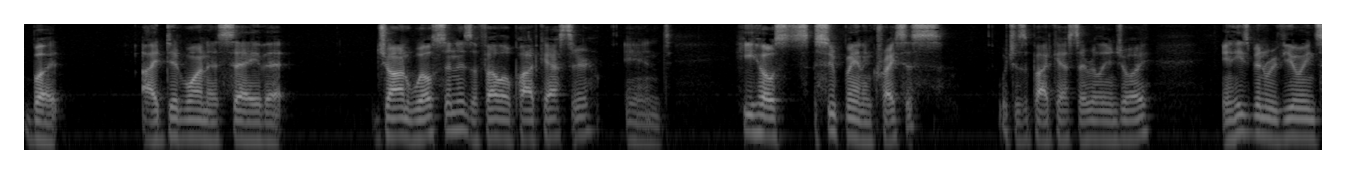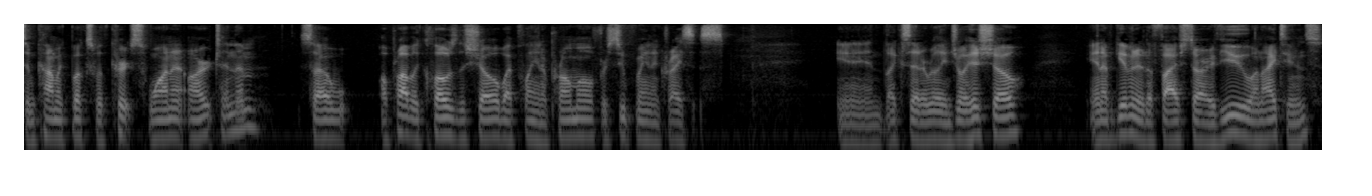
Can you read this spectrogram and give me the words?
But I did want to say that John Wilson is a fellow podcaster, and he hosts Superman in Crisis, which is a podcast I really enjoy. And he's been reviewing some comic books with Curt Swan art in them. So I'll probably close the show by playing a promo for Superman in Crisis. And like I said, I really enjoy his show. And I've given it a five star review on iTunes.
